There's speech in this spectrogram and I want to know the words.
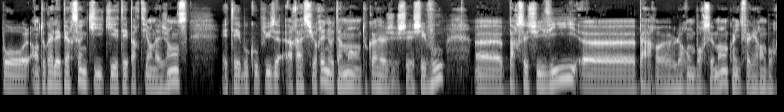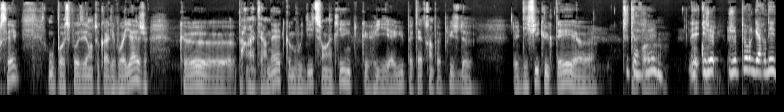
pour, en tout cas, les personnes qui, qui étaient parties en agence, était beaucoup plus rassuré, notamment en tout cas chez, vous, euh, par ce suivi, euh, par euh, le remboursement quand il fallait rembourser, ou postposer en tout cas les voyages, que euh, par Internet, comme vous dites, sur un clic, qu'il y a eu peut-être un peu plus de, de difficultés. Tout à fait. Et je, je peux regarder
